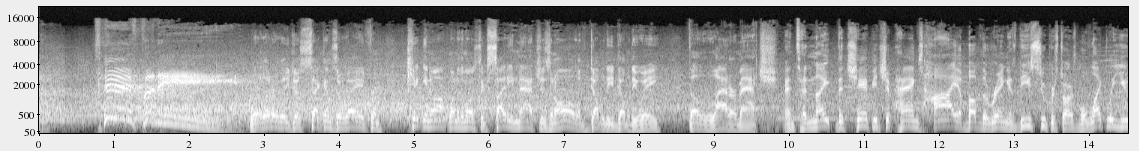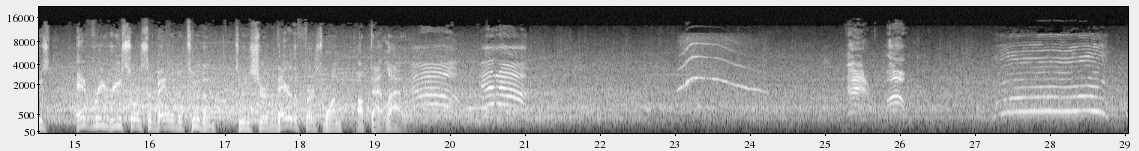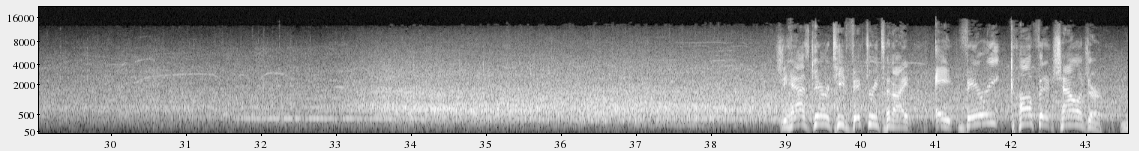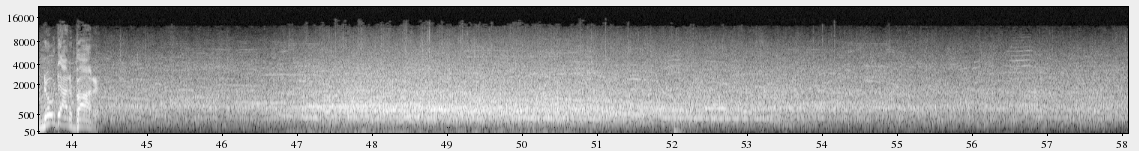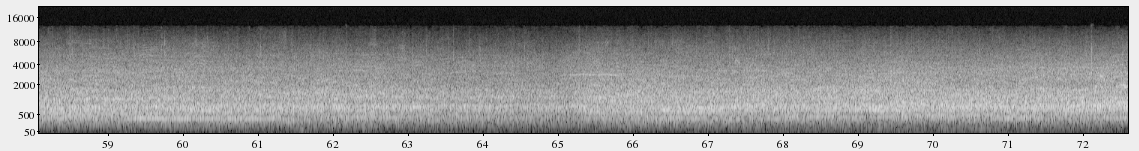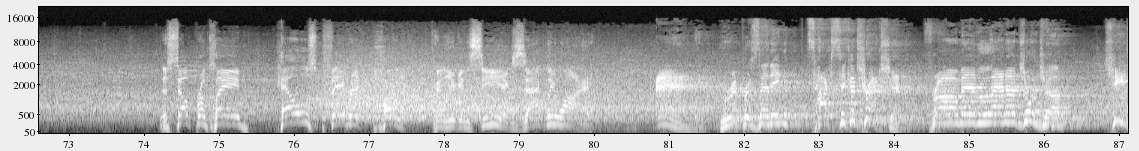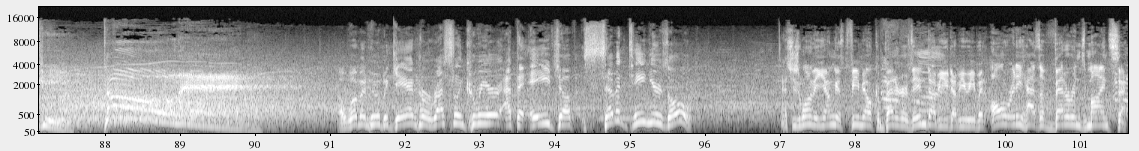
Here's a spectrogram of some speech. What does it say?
Tiffany. We're literally just seconds away from kicking off one of the most exciting matches in all of WWE, the ladder match. And tonight, the championship hangs high above the ring as these superstars will likely use every resource available to them to ensure they're the first one up that ladder. She has guaranteed victory tonight. A very confident challenger, no doubt about it. The self-proclaimed Hell's favorite harlot. And you can see exactly why. And representing Toxic Attraction from Atlanta, Georgia, Gigi Dolin. A woman who began her wrestling career at the age of 17 years old. And she's one of the youngest female competitors in WWE, but already has a veteran's mindset.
